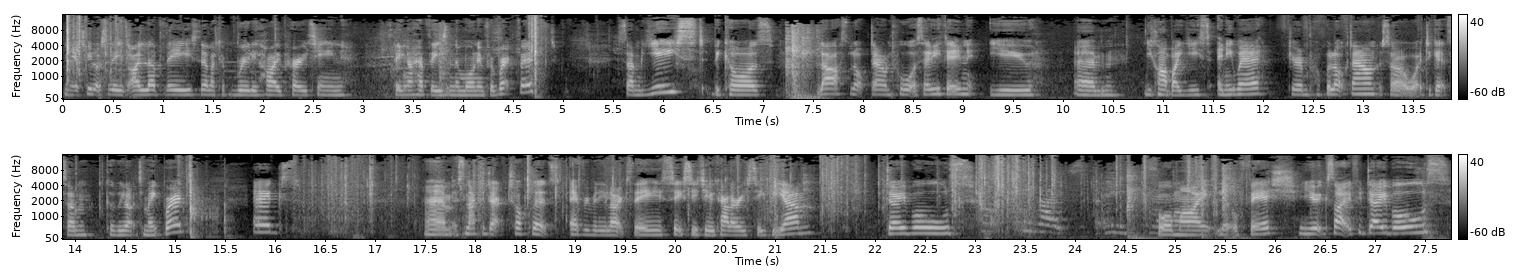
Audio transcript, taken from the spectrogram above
yeah, two lots of these. I love these. They're like a really high protein thing. I have these in the morning for breakfast. Some yeast because last lockdown taught us anything. You um, you can't buy yeast anywhere during proper lockdown. So I wanted to get some because we like to make bread. Eggs. Um, Snack Jack chocolates. Everybody likes these. 62 calories, super yum. Dough balls for my little fish. Are you excited for dough balls?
